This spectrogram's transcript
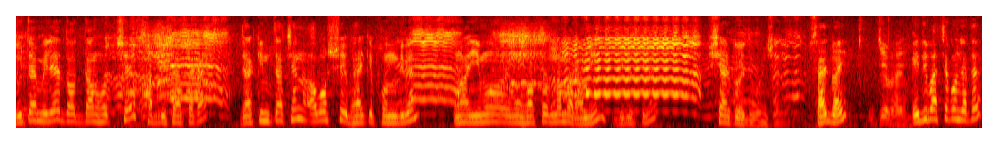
দুইটা মিলে দরদাম হচ্ছে ছাব্বিশ হাজার টাকা। যারা কিনতে আছেন অবশ্যই ভাইকে ফোন দিবেন। ওনার ইমো এবং হোয়াটসঅ্যাপ নাম্বার আমি ভিডিও শেয়ার করে দেবো ইনশাল্লাহ সাইদ ভাই জি ভাই। এই দুই বাচ্চা কোন জাতের?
